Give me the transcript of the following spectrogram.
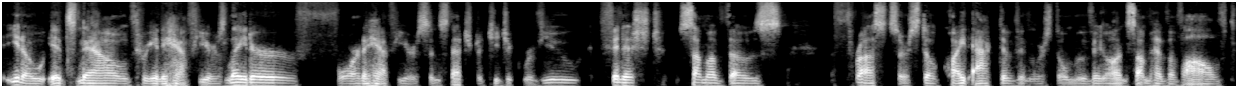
You know, it's now three and a half years later, four and a half years since that strategic review finished. Some of those thrusts are still quite active and we're still moving on. Some have evolved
